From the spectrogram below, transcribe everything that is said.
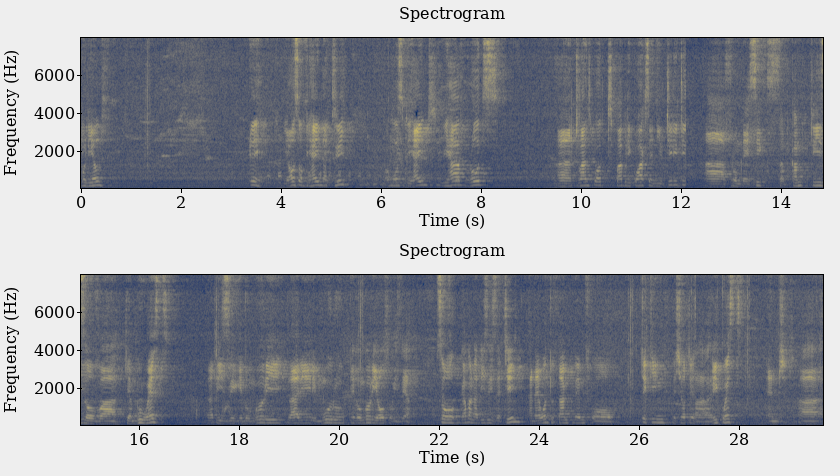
Anybody else? Hey, you're also behind a tree, almost behind. We have roads, transport, public works and utilities uh, from the six sub-counties of uh, Kiambu West. That is uh, Githunguri, Lari, Limuru. Githunguri also is there. So, Governor, this is the team, and I want to thank them for taking the shortest uh, request. And uh,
